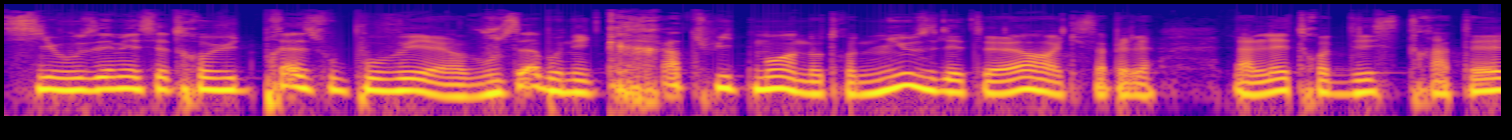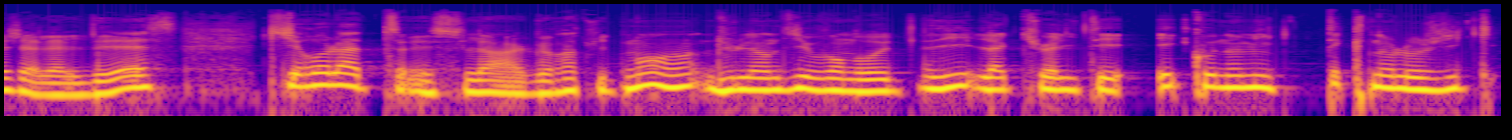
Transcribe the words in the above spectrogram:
Si vous aimez cette revue de presse, vous pouvez euh, vous abonner gratuitement à notre newsletter qui s'appelle La lettre des stratèges, LLDS, qui relate, et cela gratuitement, hein, du lundi au vendredi, l'actualité économique, technologique,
